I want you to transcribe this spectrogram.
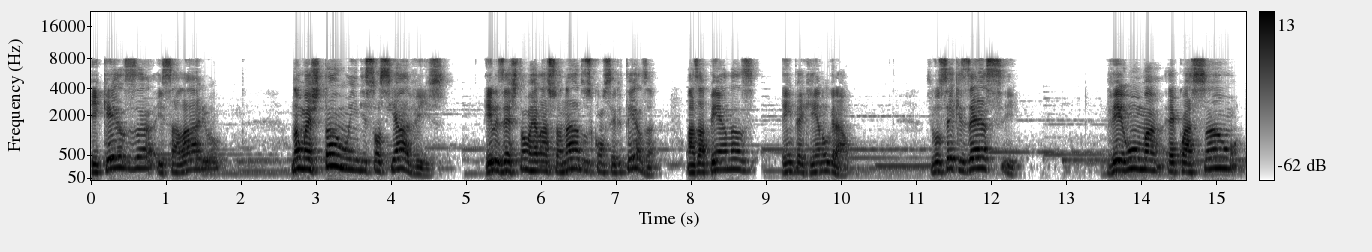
Riqueza e salário não estão indissociáveis. Eles estão relacionados com certeza, mas apenas em pequeno grau. Se você quisesse ver uma equação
